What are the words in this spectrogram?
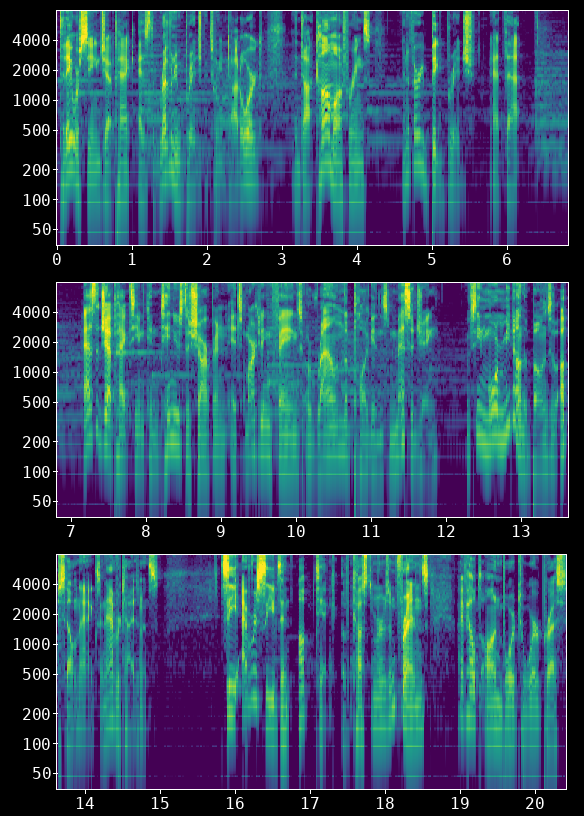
Today we're seeing Jetpack as the revenue bridge between .org and .com offerings, and a very big bridge at that. As the Jetpack team continues to sharpen its marketing fangs around the plugin's messaging, we've seen more meat on the bones of upsell nags and advertisements. See, I've received an uptick of customers and friends I've helped onboard to WordPress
